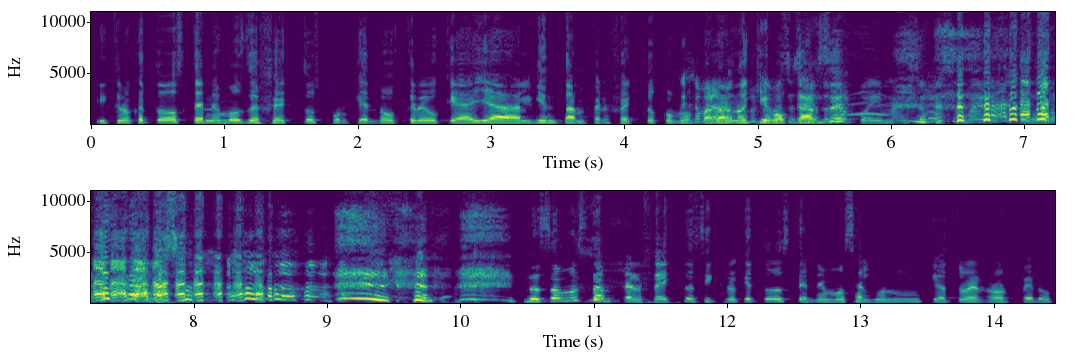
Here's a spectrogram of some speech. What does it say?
Y creo que todos tenemos defectos porque no creo que haya alguien tan perfecto como Déjame para no equivocarse. Somos humanos, no somos tan perfectos y creo que todos tenemos algún que otro error, pero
